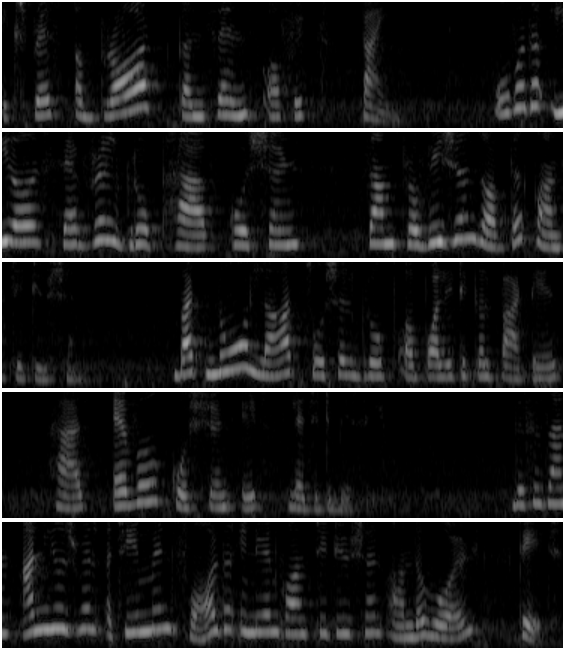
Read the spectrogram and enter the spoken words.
express a broad consensus of its time. Over the years, several groups have questioned some provisions of the Constitution, but no large social group or political parties has ever questioned its legitimacy. This is an unusual achievement for the Indian Constitution on the world stage.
